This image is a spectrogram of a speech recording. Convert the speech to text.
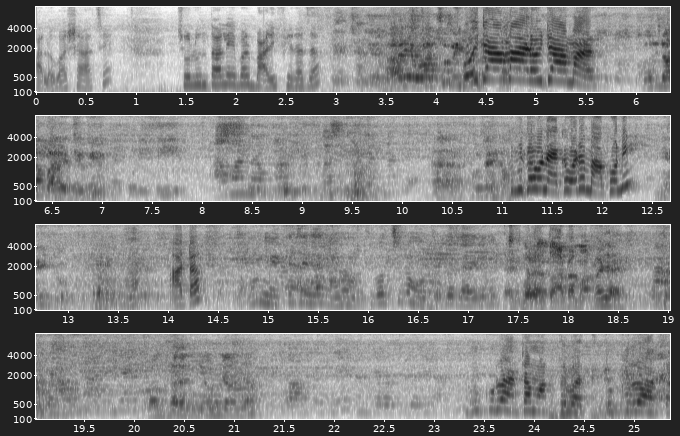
ভালোবাসা আছে। চলুন তাহলে এবার বাড়ি ফেরা যাক। ওইটা আমার ওইটা আমার। কোন নাম্বারে? দেখি। হ্যাঁ কোথায় নাম? তুমি তখন একেবারে মাখনি? নেই তো। আটা? মেখেছে দেখ আমি মাখতে পারছি না অতটা জায়গা একবার এত আটা মাখা যায়? সংসারের নিয়ম জানো না? দু কিলো আটা মাখতে পারছি দু কিলো আটা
